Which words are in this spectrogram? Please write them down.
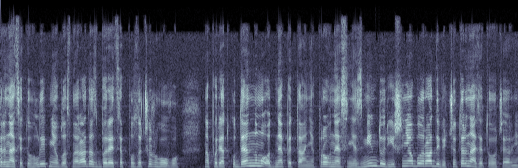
13 липня обласна рада збереться позачергово. На порядку денному одне питання про внесення змін до рішення облради від 14 червня.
